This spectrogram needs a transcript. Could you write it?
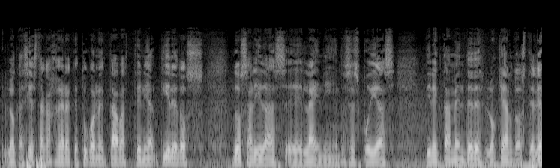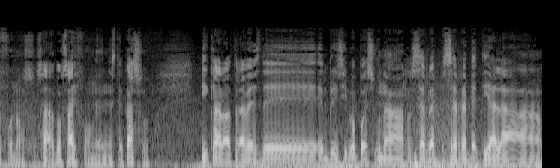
lo que hacía esta caja era que tú conectabas, tenía, tiene dos, dos salidas eh, Lightning, entonces podías directamente desbloquear dos teléfonos, o sea, dos iPhone en este caso. Y claro, a través de, en principio, pues una se, se repetía la,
